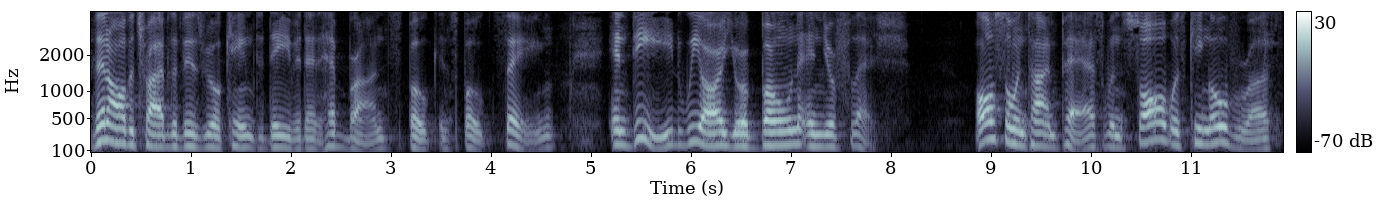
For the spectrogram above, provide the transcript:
Then all the tribes of Israel came to David at Hebron, spoke and spoke, saying, Indeed, we are your bone and your flesh. Also, in time past, when Saul was king over us,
